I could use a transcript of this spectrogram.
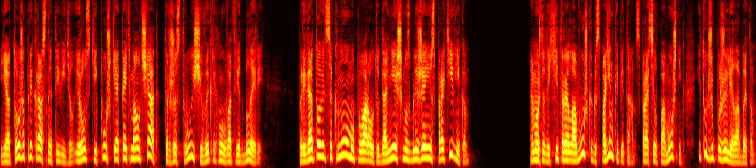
«Я тоже прекрасно это видел, и русские пушки опять молчат», торжествующе выкрикнул в ответ Блэри. «Приготовиться к новому повороту, дальнейшему сближению с противником». «А может, это хитрая ловушка, господин капитан?» — спросил помощник и тут же пожалел об этом.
